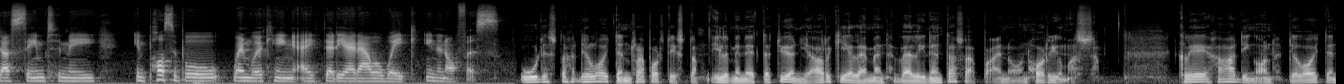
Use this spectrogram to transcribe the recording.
just seemed to me impossible when working a 38-hour week in an office. Uudesta Deloitten raportista ilmenee, että työn ja arkielämän välinen tasapaino on horjumassa. Claire Harding on Deloitten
